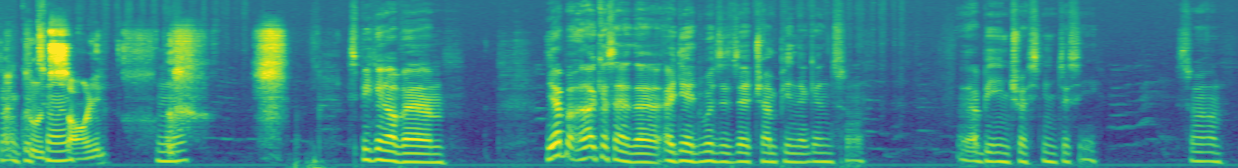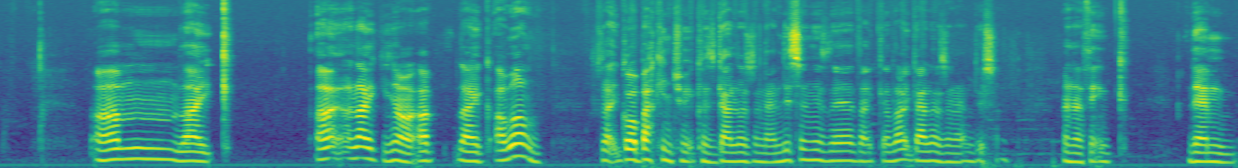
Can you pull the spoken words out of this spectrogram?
not a a good, good sign. No. Speaking of um, yeah, but like I said, uh, Eddie Edwards is their champion again, so that'd be interesting to see. So, um, like, I I like you know I like I will like go back into it because Gallows and Anderson is there. Like I like Gallows and Anderson, and I think them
